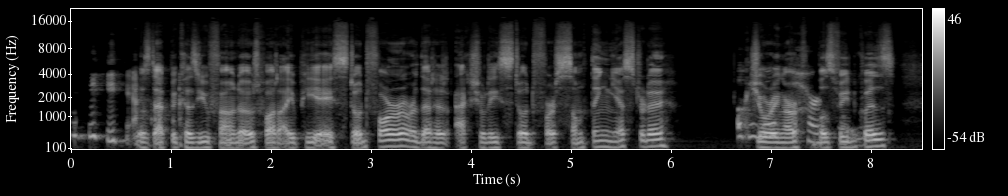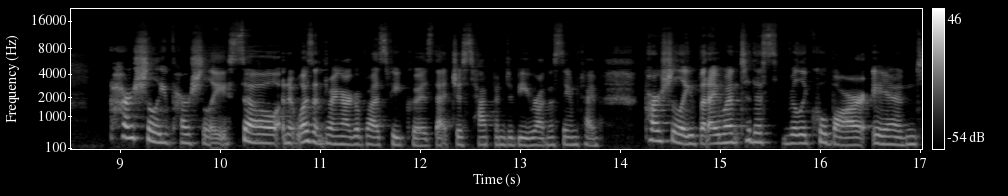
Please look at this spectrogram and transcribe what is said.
yeah. Was that because you found out what IPA stood for, or that it actually stood for something yesterday okay, during well, our BuzzFeed quiz? Partially, partially. So, and it wasn't during our BuzzFeed quiz, that just happened to be around the same time. Partially, but I went to this really cool bar and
